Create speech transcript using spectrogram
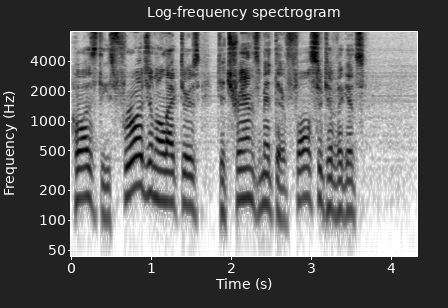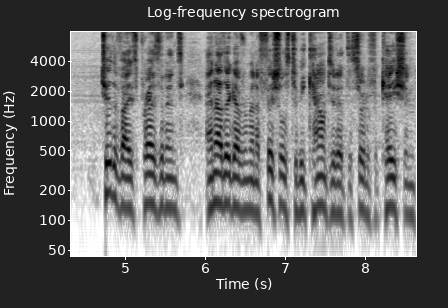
caused these fraudulent electors to transmit their false certificates to the vice president and other government officials to be counted at the certification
